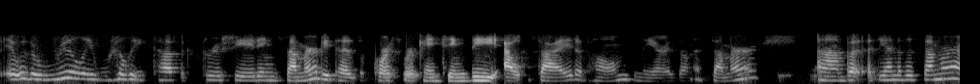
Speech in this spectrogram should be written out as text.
it was a really, really tough, excruciating summer because, of course, we're painting the outside of homes in the Arizona summer. Um, but at the end of the summer,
